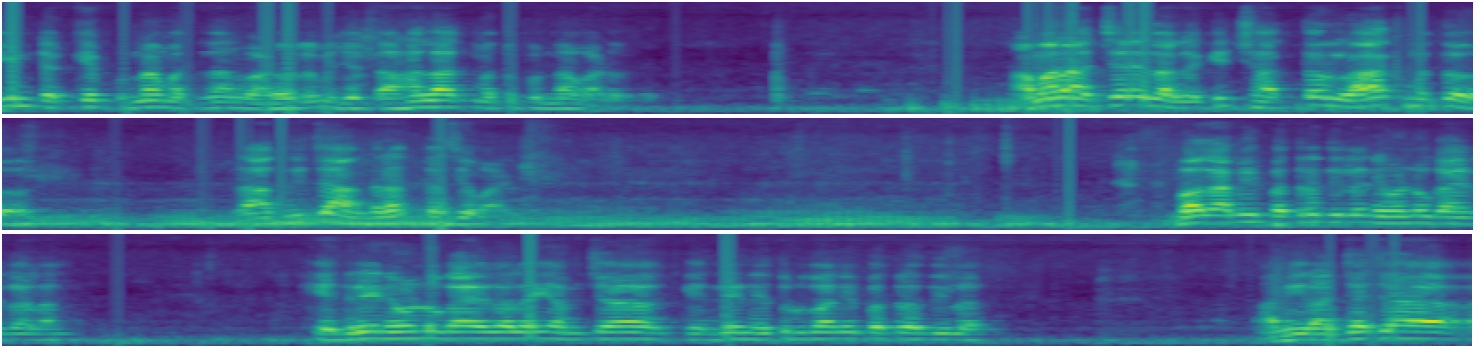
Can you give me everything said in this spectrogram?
तीन टक्के पुन्हा मतदान वाढवलं म्हणजे दहा लाख मतं पुन्हा वाढवले. आम्हाला आश्चर्य झालं की शहात्तर लाख मतं रात्रीच्या अंधारात कसे वाढले? मग आम्ही पत्र दिलं निवडणूक आयोगाला. केंद्रीय निवडणूक आयोगालाही आमच्या केंद्रीय नेतृत्वाने पत्र दिलं. आम्ही राज्याच्या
